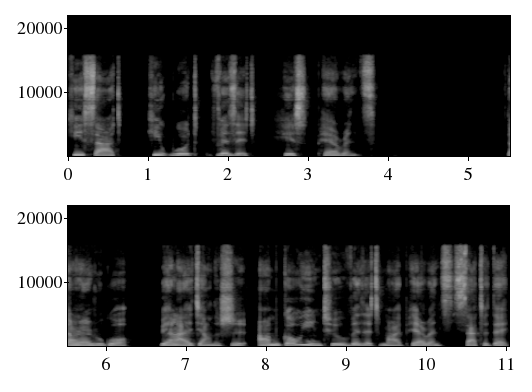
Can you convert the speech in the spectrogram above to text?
He said he would visit his parents。当然，如果原来讲的是 I'm going to visit my parents Saturday，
